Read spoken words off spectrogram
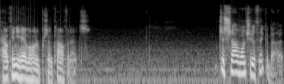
how can you have 100% confidence? Just so I want you to think about it.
